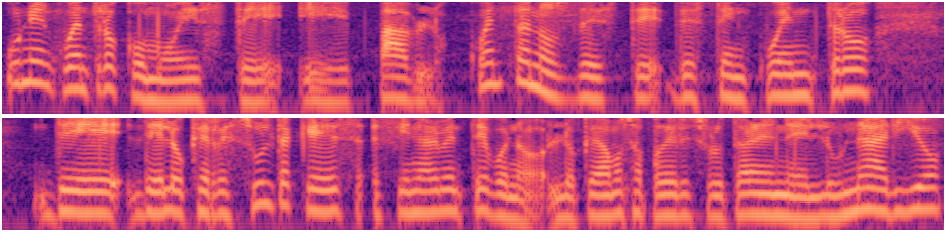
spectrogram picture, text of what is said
un encuentro como este, eh, Pablo? Cuéntanos de este, de este encuentro, de, de lo que resulta que es finalmente, bueno, lo que vamos a poder disfrutar en el lunario.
